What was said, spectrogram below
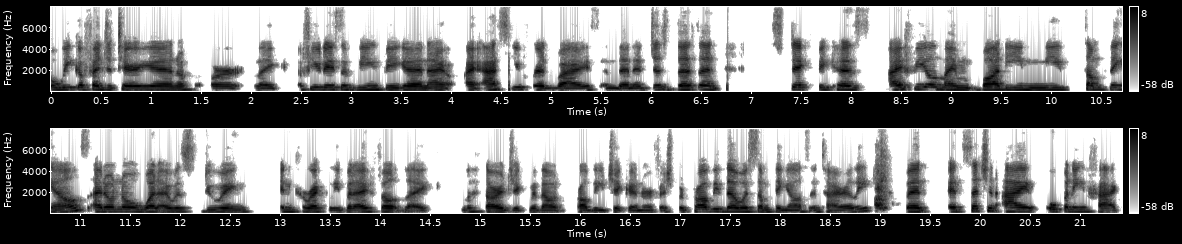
a week of vegetarian or, or like a few days of being vegan, I I ask you for advice and then it just doesn't stick because I feel my body needs something else. I don't know what I was doing incorrectly, but I felt like lethargic without probably chicken or fish, but probably that was something else entirely. But it's such an eye-opening fact,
